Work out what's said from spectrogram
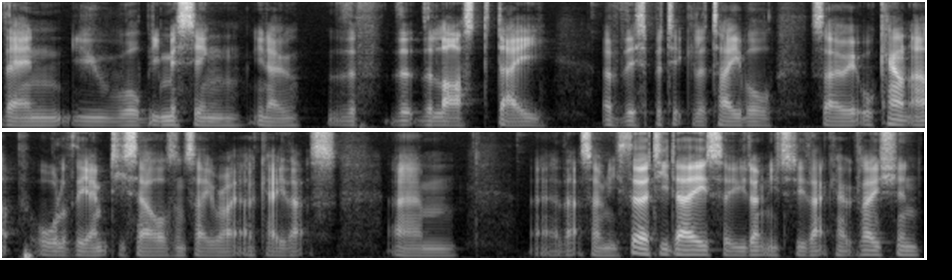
then you will be missing, you know, the, the, the last day of this particular table. So it will count up all of the empty cells and say, right, okay, that's um, uh, that's only 30 days, so you don't need to do that calculation.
